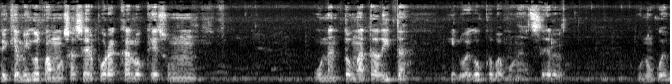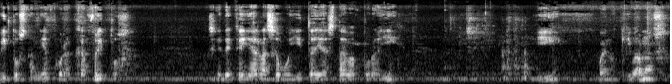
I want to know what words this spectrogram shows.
De que amigos vamos a hacer por acá lo que es un una entomatadita y luego pues vamos a hacer unos huevitos también por acá fritos. Así de que ya la cebollita ya estaba por allí. Y bueno, aquí vamos.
